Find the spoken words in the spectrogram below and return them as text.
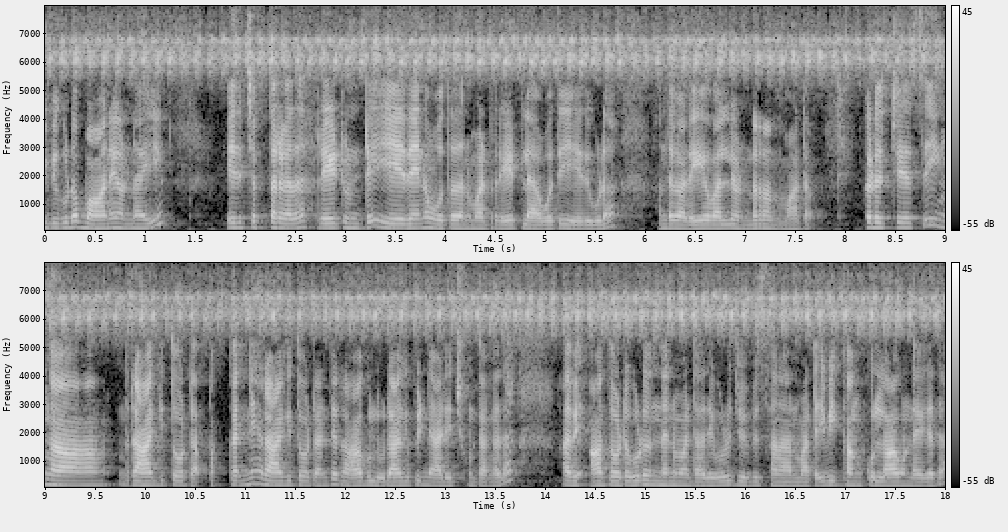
ఇవి కూడా బాగానే ఉన్నాయి. ఇది చెప్తారు కదా? రేట్ ఉంటే ఏదైనా పోతుంది అనమాట రేట్ లేకపోతే ఏది కూడా అంతగా అడిగే వాళ్ళే ఉండరు అనమాట ఇక్కడ వచ్చేసి ఇంకా రాగి తోట. పక్కనే రాగి తోట అంటే రాగులు రాగి పిండి ఆడించుకుంటాం కదా? అవి ఆ తోట కూడా ఉందన్నమాట. అది కూడా చూపిస్తాను అనమాట ఇవి కంకుల్లాగా ఉన్నాయి కదా?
